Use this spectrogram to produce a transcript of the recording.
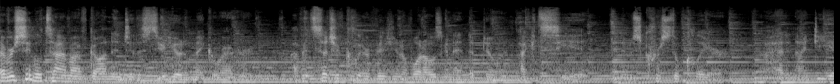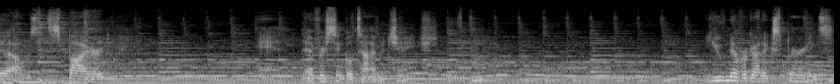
Every single time I've gone into the studio to make a record, I've had such a clear vision of what I was going to end up doing. I could see it, and it was crystal clear. I had an idea, I was inspired, and every single time it changed. You've never got experience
